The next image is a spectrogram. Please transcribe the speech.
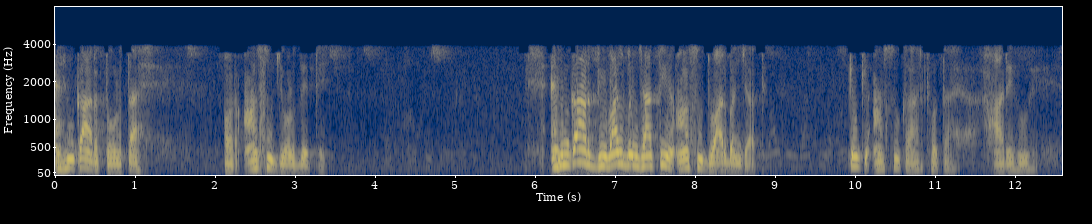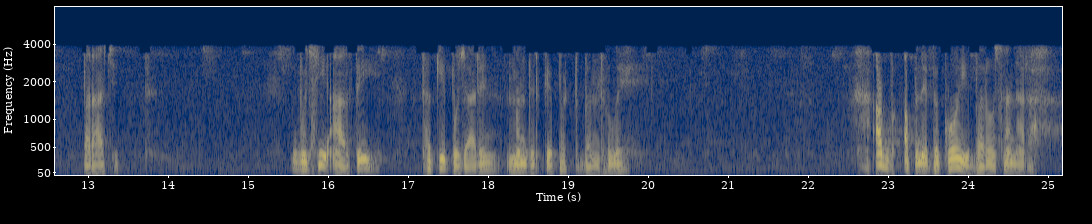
अहंकार तोड़ता है और आँसू जोड़ देते अहंकार दीवाल बन जाती है, आँसू द्वार बन जाते क्योंकि आँसू का अर्थ होता है हारे हुए, पराजित। बुझी आरती, थकी पुजारिन मंदिर के पट बंद हुए। अब अपने पे कोई भरोसा ना रहा।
